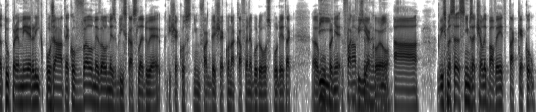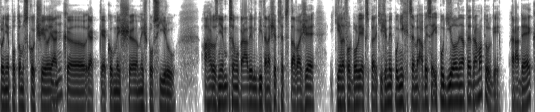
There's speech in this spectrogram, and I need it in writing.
E, tu Premier League pořád jako velmi, velmi zblízka sleduje, když jako s ním fakt jdeš jako na kafe nebo do hospody, tak e, ví, úplně fakt ví, jako ví. jo. A když jsme se s ním začali bavit, tak jako úplně potom skočil, mm-hmm. jak, e, jak jako myš, myš po síru a hrozně se mu právě líbí ta naše představa, že tihle fotbaloví experti, že my po nich chceme, aby se i podíleli na té dramaturgii. Radek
